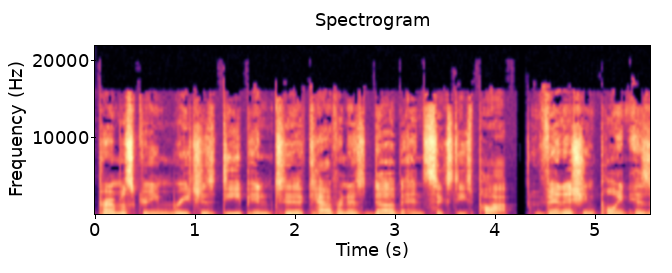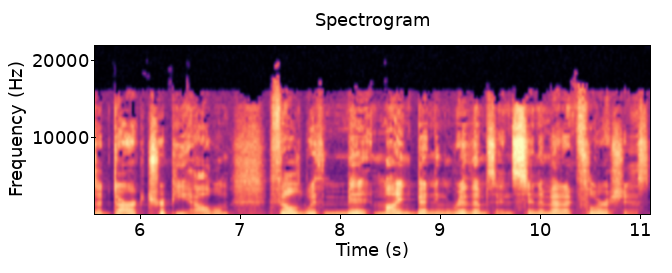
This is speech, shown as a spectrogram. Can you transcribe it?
Primal Scream reaches deep into cavernous dub and 60s pop. Vanishing Point is a dark, trippy album filled with mind bending rhythms and cinematic flourishes.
